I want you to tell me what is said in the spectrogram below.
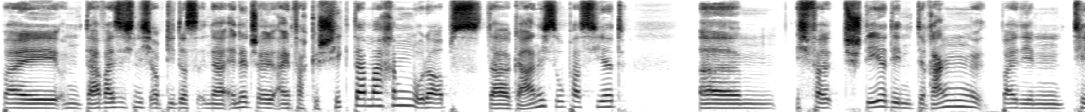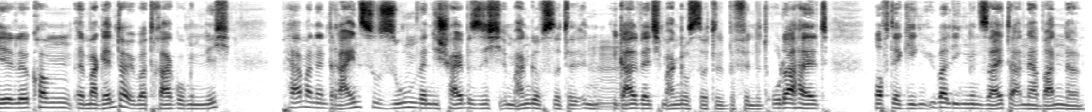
bei, und da weiß ich nicht, ob die das in der NHL einfach geschickter machen oder ob es da gar nicht so passiert. Ähm, ich verstehe den Drang bei den Telekom äh, Magenta Übertragungen nicht, permanent rein zu zoomen, wenn die Scheibe sich im Angriffsdrittel, in egal welchem Angriffsdrittel befindet oder halt auf der gegenüberliegenden Seite an der Bande.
